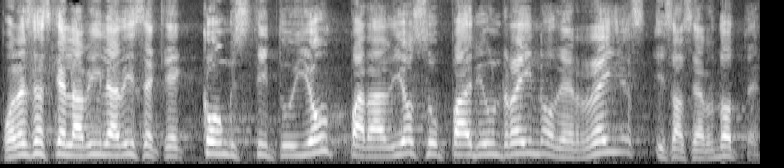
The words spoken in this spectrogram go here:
Por eso es que la Biblia dice que constituyó para Dios su Padre un reino de reyes y sacerdotes.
